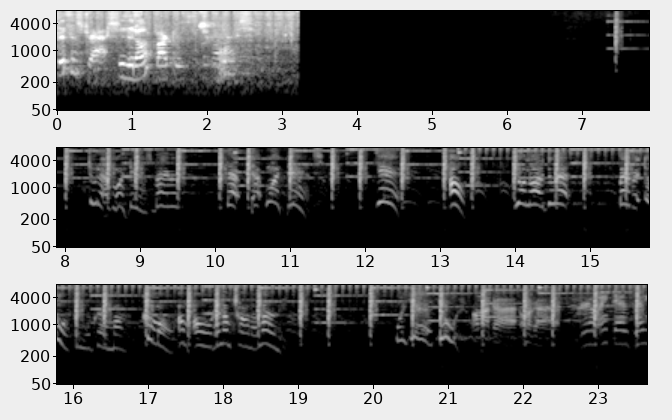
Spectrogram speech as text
This is trash. Is it This off? Marker's trash. Do that one dance, baby. That that one dance. Yeah. Do it for your grandma. Come on, I'm old and I'm trying to learn it. Well, yeah, do it. Oh my god, oh my god. Girl, ain't that zing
